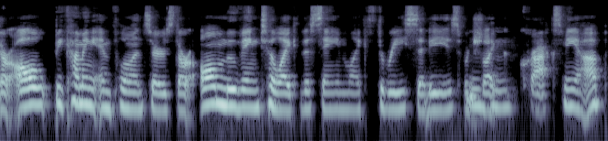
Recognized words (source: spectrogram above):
they're all becoming influencers they're all moving to like the same like three cities which like Mhm. cracks me up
